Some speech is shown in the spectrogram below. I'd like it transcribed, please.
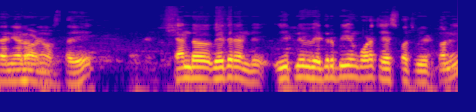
ధనియాలు అనేవి వస్తాయి. అండ్ వెదురు అండి. వీటిని వెదురు బియ్యం కూడా చేసుకోవచ్చు వీటితోని.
